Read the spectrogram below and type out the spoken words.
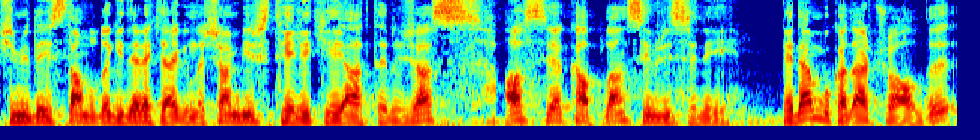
Şimdi de İstanbul'da giderek yaygınlaşan bir tehlikeyi aktaracağız. Asya kaplan sivrisineği. Neden bu kadar çoğaldı?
